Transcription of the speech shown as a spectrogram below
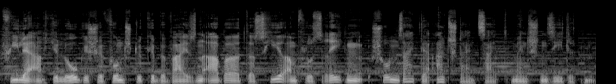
Viele archäologische Fundstücke beweisen aber, dass hier am Fluss Regen schon seit der Altsteinzeit Menschen siedelten.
